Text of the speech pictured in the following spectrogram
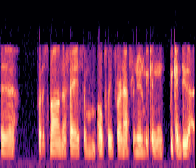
to put a smile on their face, and hopefully for an afternoon we can we can do that.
